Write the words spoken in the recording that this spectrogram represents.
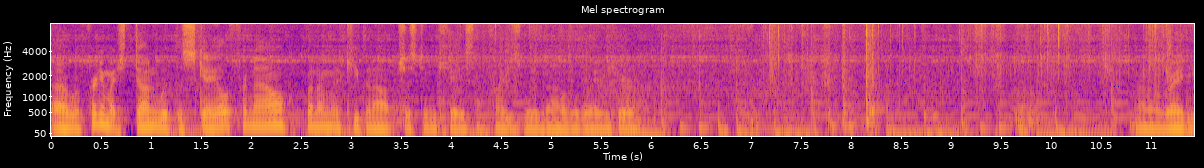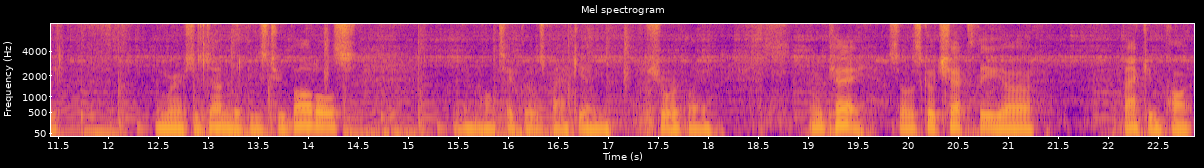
Uh, we're pretty much done with the scale for now, but I'm going to keep it out just in case. I'll probably just move it out of the way here. Alrighty. And we're actually done with these two bottles. And I'll take those back in shortly. Okay, so let's go check the uh, vacuum pot.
